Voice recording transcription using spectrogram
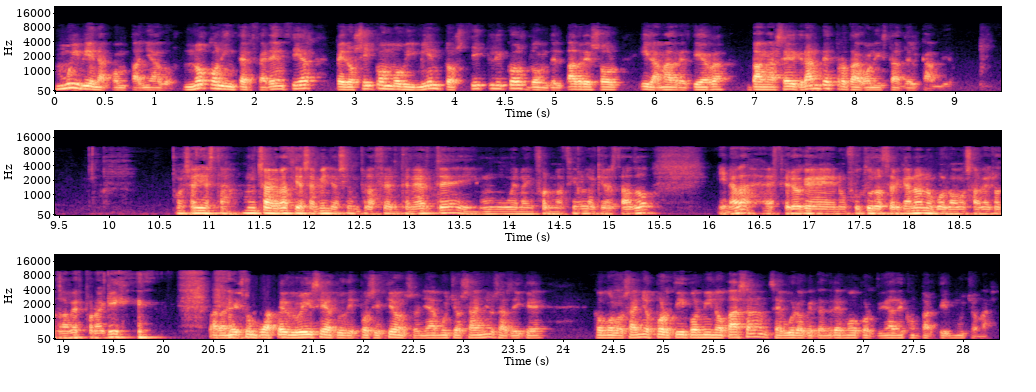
muy bien acompañados, no con interferencias, pero sí con movimientos cíclicos donde el Padre Sol y la Madre Tierra van a ser grandes protagonistas del cambio. Pues ahí está. Muchas gracias, Emilio. Ha sido un placer tenerte y muy buena información la que has dado. Y nada, espero que en un futuro cercano nos volvamos a ver otra vez por aquí. Para mí es un placer, Luis, y a tu disposición. Son ya muchos años, así que como los años por ti y por mí no pasan, seguro que tendremos oportunidad de compartir mucho más.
